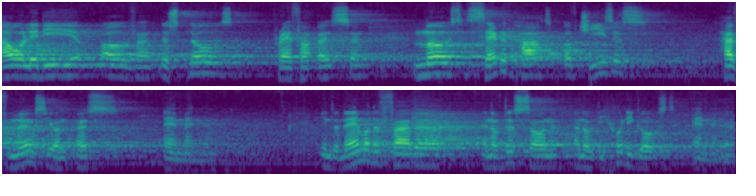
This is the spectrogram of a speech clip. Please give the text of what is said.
Our Lady of the Snows, pray for us. Most Sacred Heart of Jesus, have mercy on us. Amen. In the name of the Father, and of the Son, and of the Holy Ghost. Amen.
